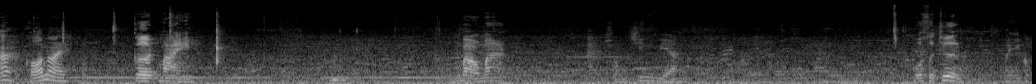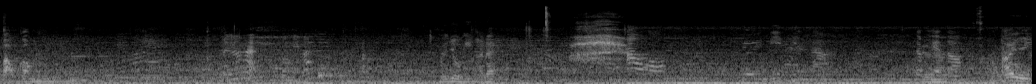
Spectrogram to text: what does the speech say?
อะ ขอหน่อย เกิดใหม่ เบามาก ชงชิ่งเบียร์โอ้สดชื่น ไม่ใช่กระเป๋ากล้องเป็นนั่นแหละตรงนี้ปะแล้วอยู่กินกันได้ เอาอีก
